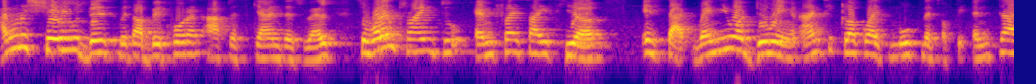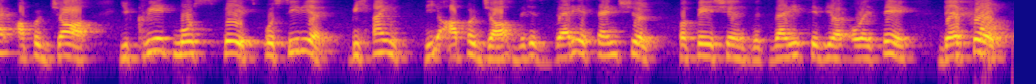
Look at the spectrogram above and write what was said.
I'm going to show you this with our before and after scans as well. So what I'm trying to emphasize here is that when you are doing an anti-clockwise movement of the entire upper jaw, you create more space posterior behind the upper jaw, which is very essential for patients with very severe OSA. Therefore,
